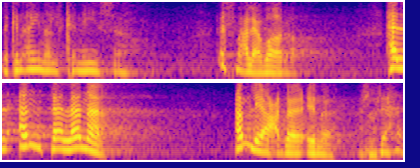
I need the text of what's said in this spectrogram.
لكن أين الكنيسة؟ اسمع العبارة. هل أنت لنا أم لأعدائنا؟ قال له لا.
